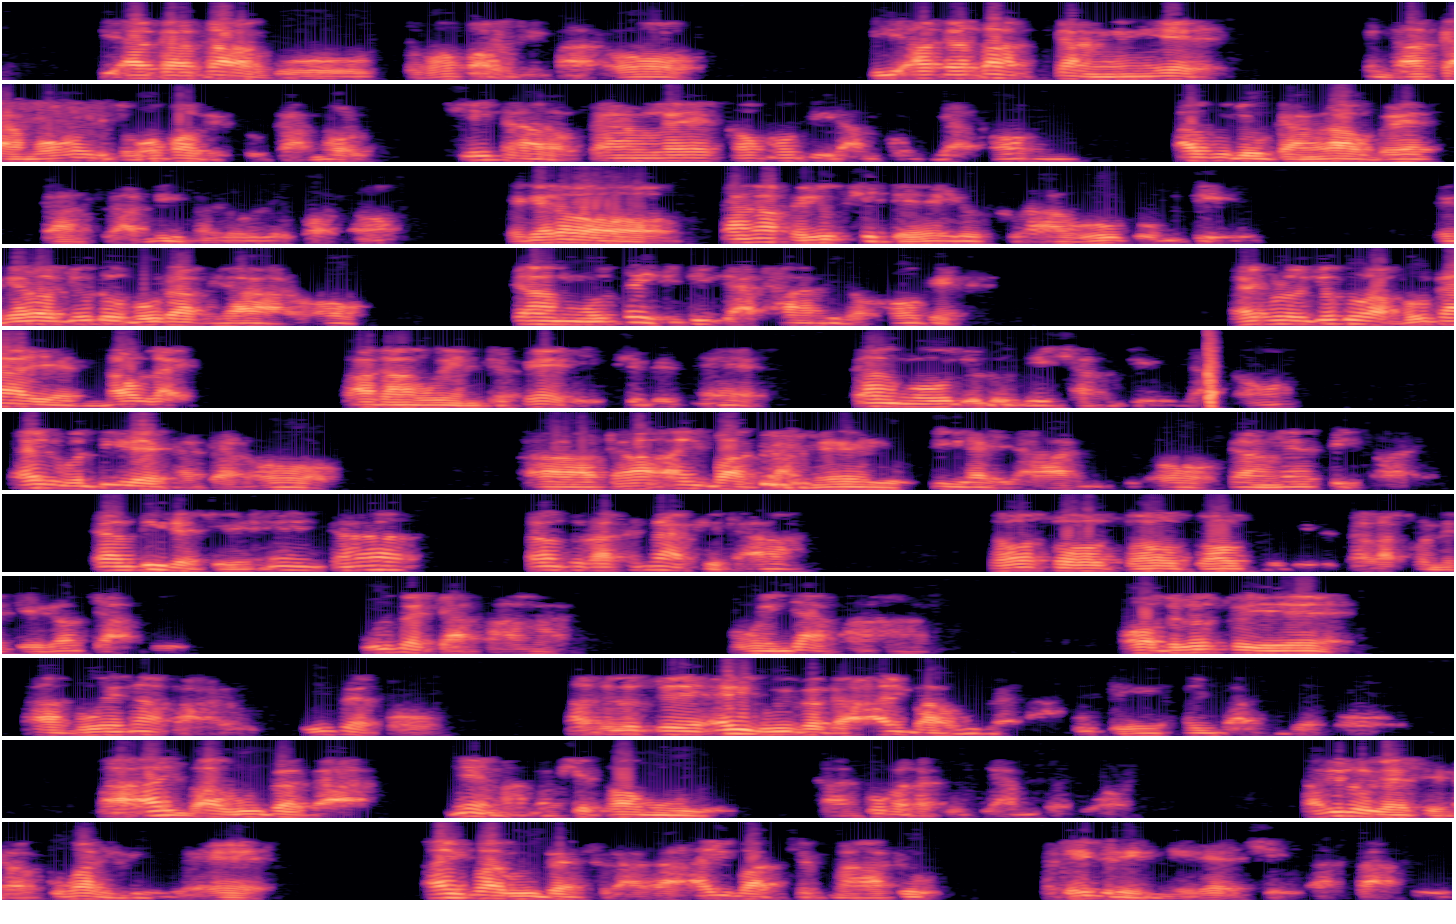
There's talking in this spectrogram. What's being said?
ဒီအာကာသကိုသ ဘောပေါက်နေပါတော့ဒီအာကာသကံရဲ့ဒါကံမောလို့သဘောပေါက်တယ်သူကံမောလို့ရှိတာတော့ကံလဲကောင်းကောင်းသိတာမဟုတ်ကြတော့အကုသိုလ်ကံတော့ပဲကံဆိုတာသိမလို့လို့ပေါ့နော်တကယ်တော့ကံကဘယ်လိုဖြစ်တယ်လို့ဆိုတာကိုကိုမသိဘူးတကယ်တော့ကျွတ်တို့ဗုဒ္ဓဘုရားကတော့ကံကိုသိအတိအကျထားပြီးတော့ဟောခဲ့တယ်အဲလိုကျွတ်တို့ကဗုဒ္ဓရဲ့နောက်လိုက် ဘာသာဝင်တပည့်ဖြစ်ဖြစ်နဲ့ကံကိုကျွတ်တို့သိချင်တယ်ကြတော့အဲလိုသိတဲ့အခါကျတော့အာဒါအဲ့ဘကံလဲလို့ပြီးလိုက်ရတော့ကံလဲပြီးပါတယ်ကံပြီးတယ်ဆိုရင်ဒါတော့ဆိုတာခဏဖြစ်တာသောသောသောသောဆိုပြီးတော့ခုနှစ်ကြေတော့ကြာပြီဝိပဿနာပါဝင်ကြပါဟောဒီလိုဆိုရင်အဘဝနာပါတော့ဝိပဿပေါ် အဲ့လိုဆိုရင်အဲ့ဒီဝိပဿနာအဲ့ဘဝိပဿနာဟုတ်တယ်အဲ့ဘဝိပဿနာပေါ်အဲ့ဘဝိပဿနာနဲ့မှမဖြစ်တော့ဘူးလို့ဒါကိုယ်ကလည်းကိုပြန်ပြီးပြောတယ်။ဒါဖြစ်လို့လဲဆိုတော့ကိုကလူပဲအဲ့ဘဝိပ္ပဆိုတာကအဲ့ဘဖြစ်မှာတို့ပဋိဒိနေတဲ့အချိန်ကစပြီး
